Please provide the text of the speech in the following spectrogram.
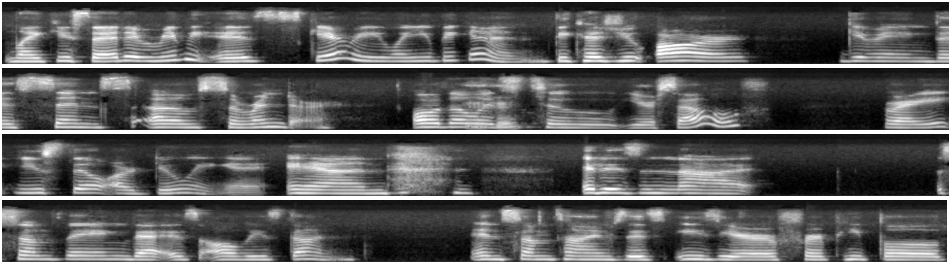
like you said, it really is scary when you begin because you are giving this sense of surrender. Although mm-hmm. it's to yourself, right? You still are doing it. And it is not something that is always done. And sometimes it's easier for people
